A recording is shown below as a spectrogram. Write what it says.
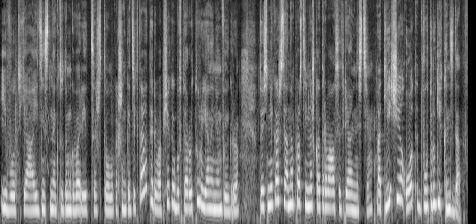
и вот я единственная, кто там говорит, что Лукашенко диктатор, и вообще, как бы, второй тур я на нем выиграю. То есть, мне кажется, она просто немножко оторвалась от реальности, в отличие от двух других кандидатов.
